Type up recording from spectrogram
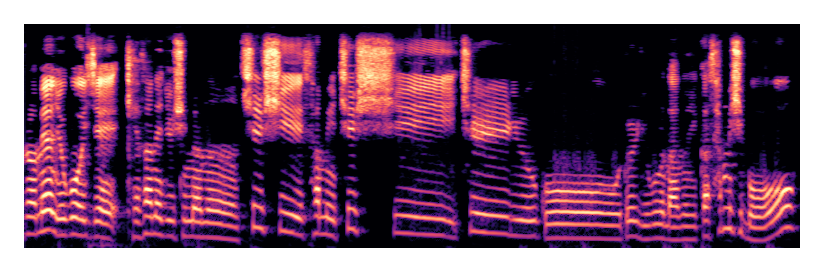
그러면 요거 이제 계산해 주시면은 7시 3이 7시 765를 6으로 나누니까 35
